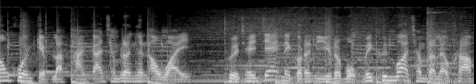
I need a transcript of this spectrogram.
องๆ ควรเก็บหลักฐานการชำระเงินเอาไว้เพื่อใช้แจ้งในกรณีระบบไม่ขึ้นว่าชำระแล้วครับ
